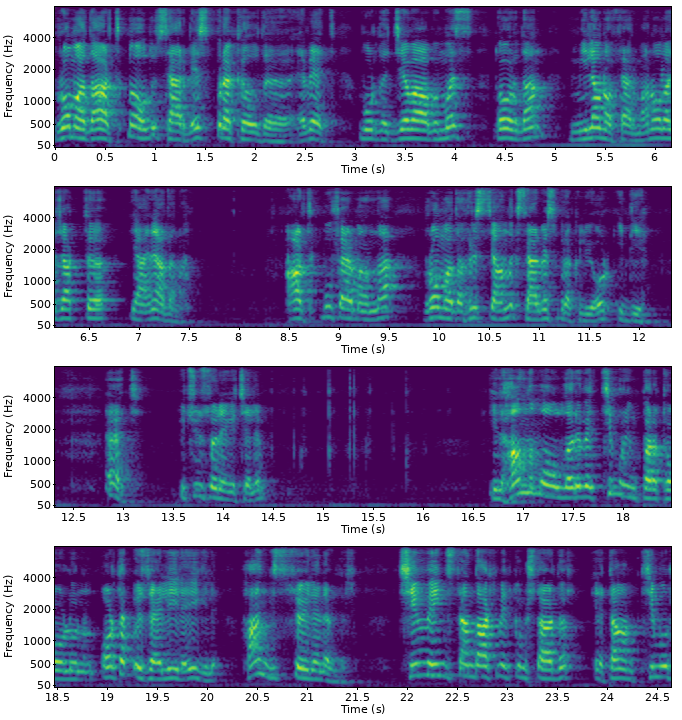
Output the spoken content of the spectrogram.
Roma'da artık ne oldu? Serbest bırakıldı. Evet burada cevabımız doğrudan Milano fermanı olacaktı. Yani Adana. Artık bu fermanla Roma'da Hristiyanlık serbest bırakılıyor idi. Evet. Üçüncü soruya geçelim. İlhanlı Moğolları ve Timur İmparatorluğu'nun ortak özelliğiyle ilgili hangisi söylenebilir? Çin ve Hindistan'da hakimiyet kurmuşlardır. E tamam Timur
